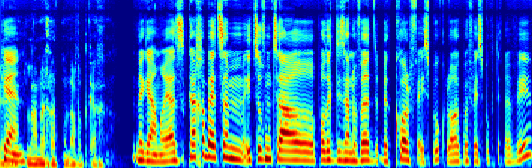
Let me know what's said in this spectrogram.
כן. למה החלטנו לעבוד ככה? לגמרי, אז ככה בעצם עיצוב מוצר product design עובד בכל פייסבוק, לא רק בפייסבוק תל אביב,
